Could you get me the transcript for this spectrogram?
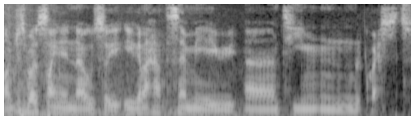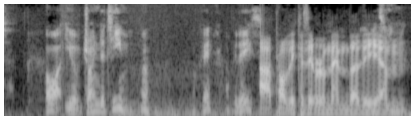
I'm just about to sign in now, so you're gonna have to send me a um, team request. Oh, you have joined a team. Huh. Okay, happy days. Ah, probably because it remember the um.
